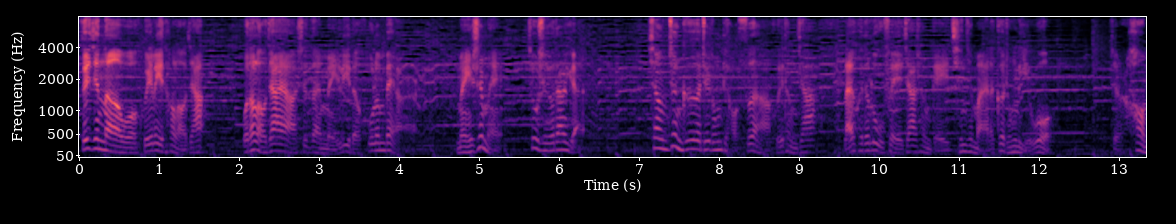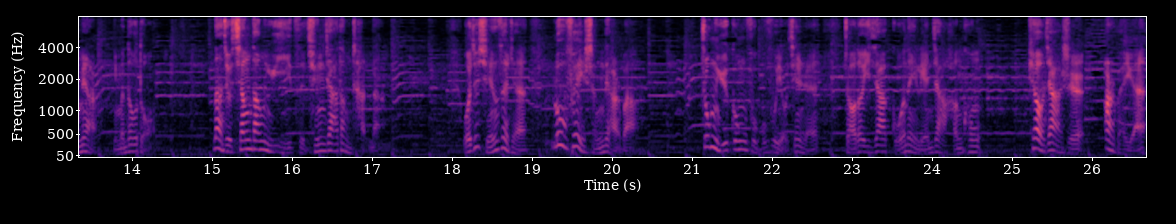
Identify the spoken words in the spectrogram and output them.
最近呢，我回了一趟老家。我的老家呀是在美丽的呼伦贝尔，美是美，就是有点远。像郑哥哥这种屌丝啊，回趟家，来回的路费加上给亲戚买的各种礼物，就是好面儿你们都懂，那就相当于一次倾家荡产呐。我就寻思着路费省点吧，终于功夫不负有心人，找到一家国内廉价航空，票价是二百元。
